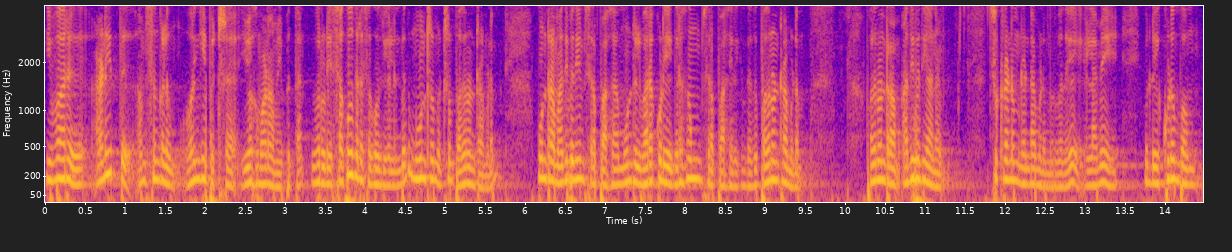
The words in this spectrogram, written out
இவ்வாறு அனைத்து அம்சங்களும் ஒருங்கே பெற்ற யோகமான அமைப்பு தான். இவருடைய சகோதர சகோதரிகள் என்பது மூன்று மற்றும் பதினொன்றாம் இடம். மூன்றாம் அதிபதியும் சிறப்பாக மூன்றில் வரக்கூடிய கிரகமும் சிறப்பாக இருக்கின்றது. பதினொன்றாம் இடம். பதினொன்றாம் அதிபதியான சுக்கரனும் இரண்டாம் இடம் வருவது எல்லாமே இவருடைய குடும்பம்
